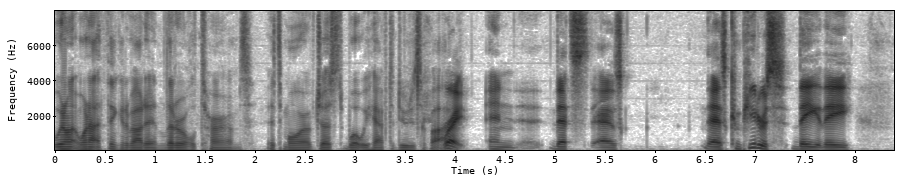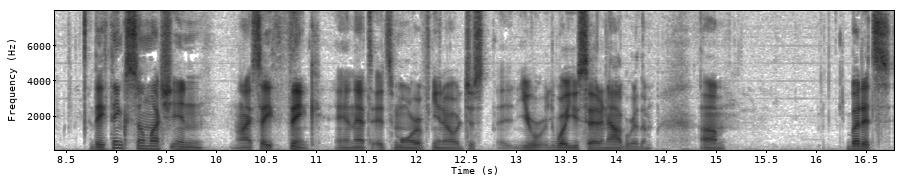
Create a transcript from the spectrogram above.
we don't we're not thinking about it in literal terms. It's more of just what we have to do to survive. Right, and uh, that's as as computers they they they think so much in. I say think, and that's it's more of you know just uh, you what you said an algorithm, um, but it's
